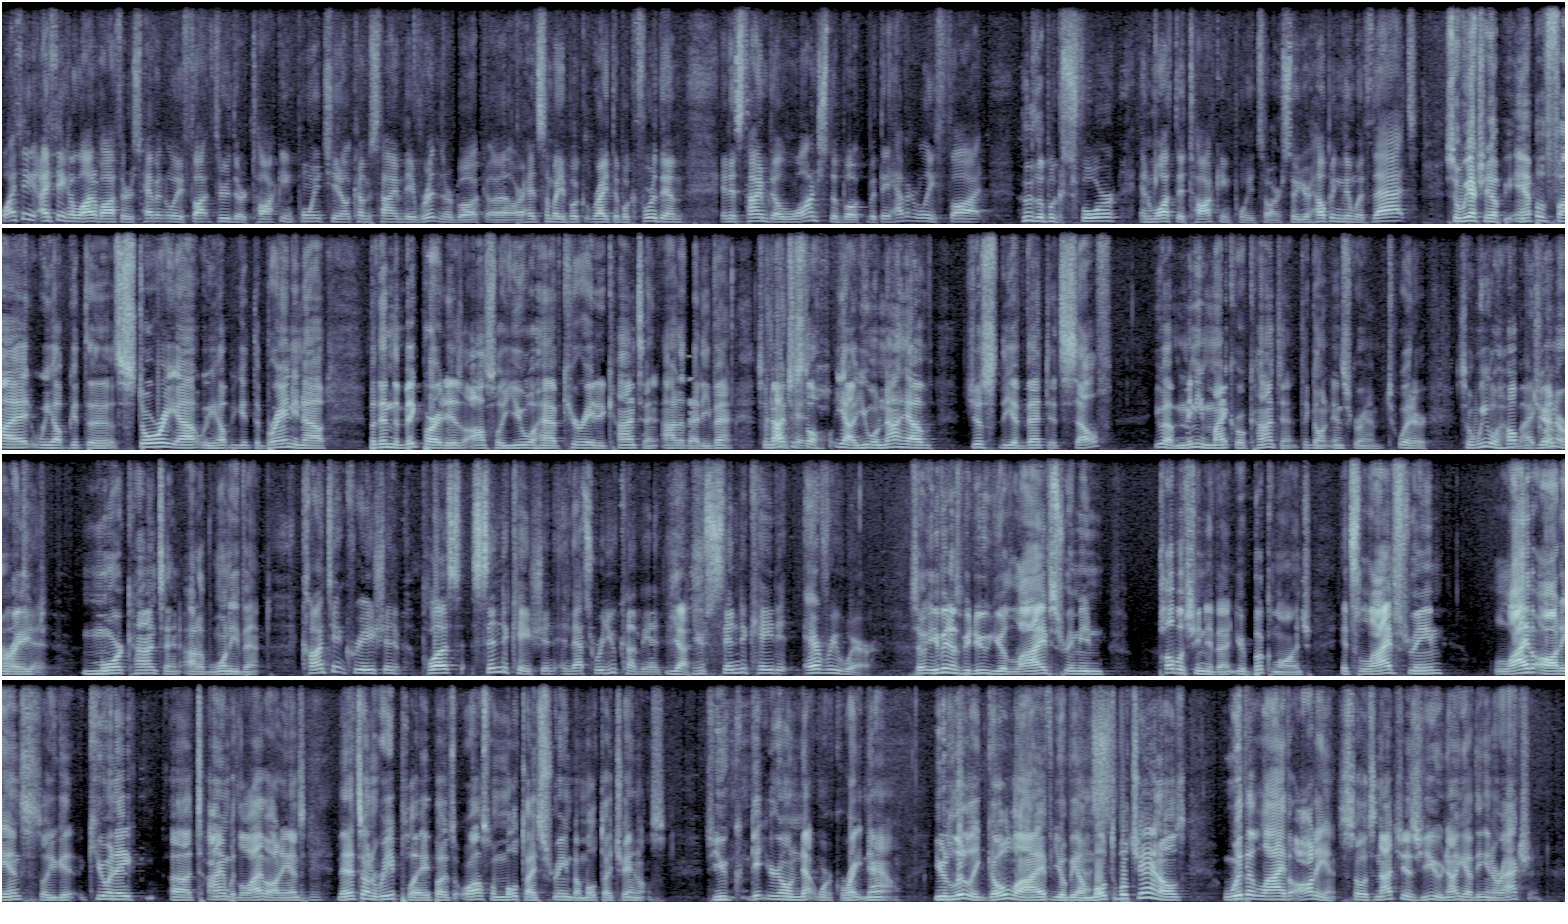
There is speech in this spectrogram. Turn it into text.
Well, I think, I think a lot of authors haven't really thought through their talking points. You know, it comes time they've written their book uh, or had somebody book, write the book for them, and it's time to launch the book, but they haven't really thought who the book's for and what the talking points are. So you're helping them with that. So we actually help you amplify it. We help get the story out. We help you get the branding out. But then the big part is also you will have curated content out of that event. So not just the, Content. yeah, you will not have just the event itself. You have many micro content that go on Instagram, Twitter. So we will help Micro generate content. more content out of one event. Content creation plus syndication, and that's where you come in. Yes. You syndicate it everywhere. So even as we do your live streaming publishing event, your book launch, it's live stream, live audience. So you get Q and A uh, time with the live audience. Mm-hmm. Then it's on replay, but it's also multi-streamed on multi-channels. So you get your own network right now. You literally go live. You'll be on Yes. multiple channels with a live audience. So it's not just you. Now you have the interaction.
